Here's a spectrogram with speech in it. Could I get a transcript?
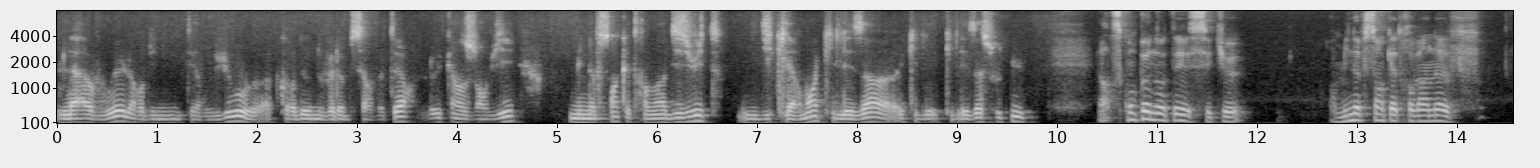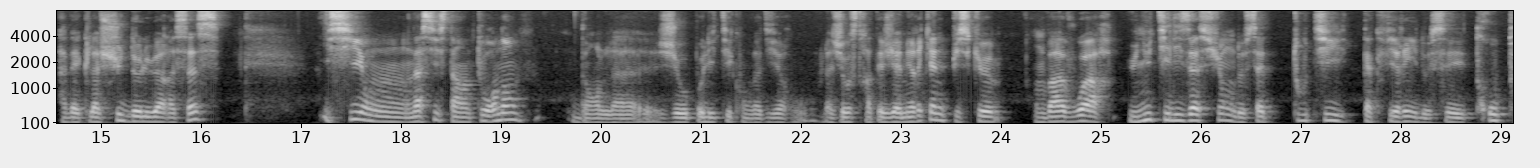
l'a avoué lors d'une interview euh, accordée au Nouvel Observateur le 15 janvier 1998. Il dit clairement qu'il les a, qu'il les a soutenus. Alors, ce qu'on peut noter, c'est que en 1989, avec la chute de l'URSS, ici, on assiste à un tournant dans la géopolitique, on va dire, ou la géostratégie américaine, puisque on va avoir une utilisation de cet outil Takfiri, de ces troupes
